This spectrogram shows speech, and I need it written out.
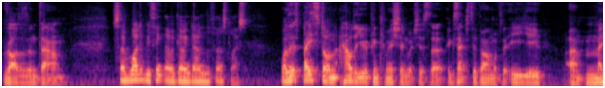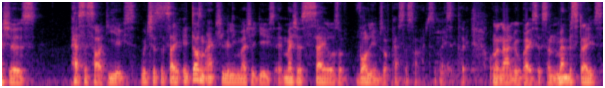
rather than down. So why did we think they were going down in the first place? Well, it's based on how the European Commission, which is the executive arm of the EU, um, measures pesticide use, which is to say, it doesn't actually really measure use, it measures sales of volumes of pesticides, basically, on an annual basis. And member states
